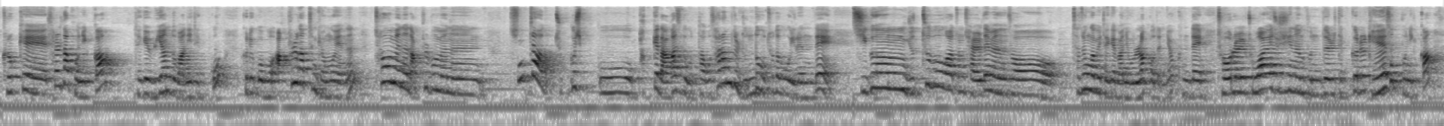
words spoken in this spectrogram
그렇게 살다 보니까 되게 위안도 많이 됐고 그리고 뭐 악플 같은 경우에는 처음에는 악플 보면은 진짜 죽고 싶고 밖에 나가지도 못하고 사람들 눈도 못 쳐다보고 이랬는데 지금 유튜브가 좀 잘 되면서 자존감이 되게 많이 올랐거든요. 근데 저를 좋아해 주시는 분들 댓글을 계속 보니까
